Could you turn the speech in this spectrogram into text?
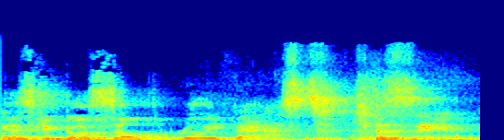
This could go south really fast. Just saying.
